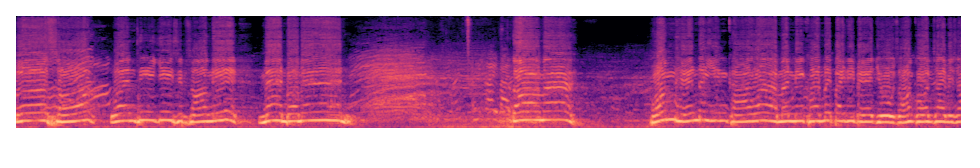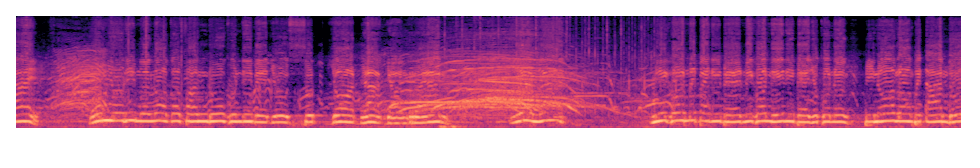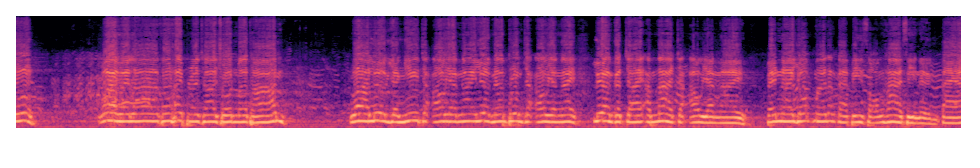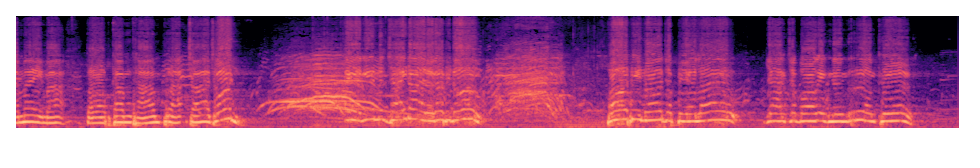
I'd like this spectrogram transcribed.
เบอร์สองวันที่ 22 นี้ แม่นบ่แม่นต่อมา ผมเห็นได้ยินข่าวว่ามันมี ไม่ไปดีเบตอยู่สองคนใช่ไม่ใช่ ผมอยู่ที่เมืองนอกก็ฟังดูคุณดีเบตอยู่สุดยอดยากอย่างแรงเยี่ยมมากมีคนไม่ไปดีเบต มีคนหนีดีเบตอยู่คนหนึ่งพี่น้องลองไปตามดู ว่าเวลาเขาให้ประชาชนมาถาม ว่าเรื่องอย่างนี้จะเอาอย่างไงเรื่องน้ำท่วมจะเอาอย่างไง เรื่องกระจายอำนาจจะเอาอย่างไง เป็นนายกมาตั้งแต่ปี 2541 แต่ไม่มาตอบคำถามประชาชนไอ้อย่างนี้มันใช้ได้เลยครับพี่น้องพอพี่น้องจะเปลี่ยนแล้ว อยากจะบอกอีกหนึ่งเรื่องคือ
